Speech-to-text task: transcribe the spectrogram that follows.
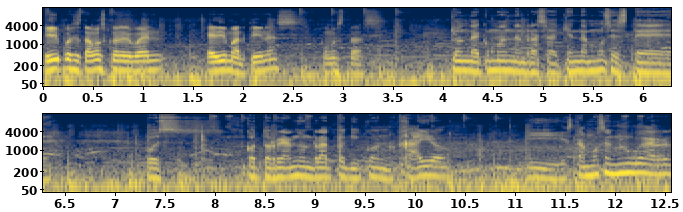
Y pues estamos con el buen Eddie Martínez. ¿Cómo estás? ¿Qué onda? ¿Cómo andan, raza? Aquí andamos, este, pues, cotorreando un rato aquí con Jairo. Y estamos en un lugar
